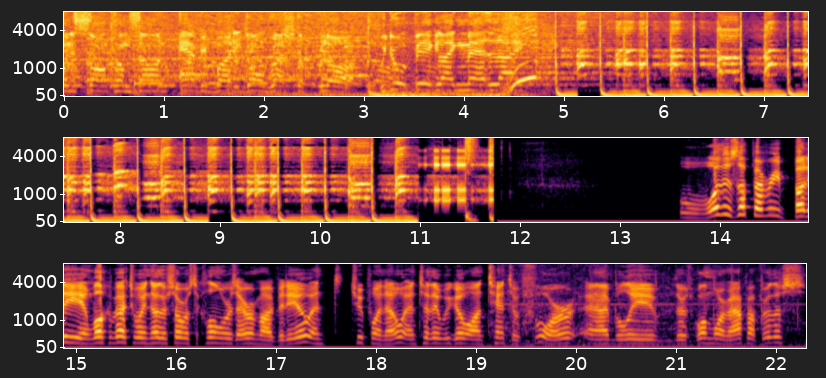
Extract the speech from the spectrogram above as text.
when the song comes on, everybody gon' rush the floor. We do it big like MetLife. What is up everybody and welcome back to another Star Wars The Clone Wars Era Mod video and 2.0 and today we go on Tantive 4 and I believe there's one more map after this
